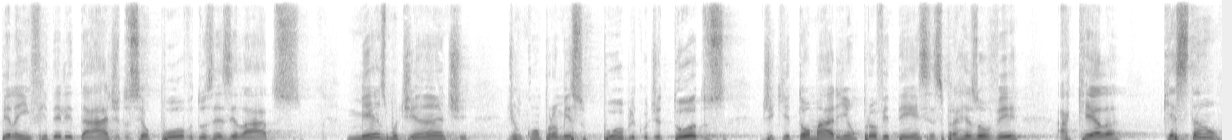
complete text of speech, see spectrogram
pela infidelidade do seu povo, dos exilados, mesmo diante de um compromisso público de todos de que tomariam providências para resolver aquela questão.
